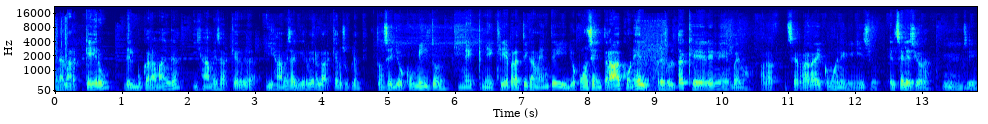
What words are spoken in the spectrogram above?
era el arquero del Bucaramanga y James, arquero era- y James Aguirre era el arquero suplente. Entonces yo con Milton me, me crié prácticamente y yo concentraba con él. Resulta que él, en el- bueno, para cerrar ahí como en el inicio, él se lesiona, ¿sí?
